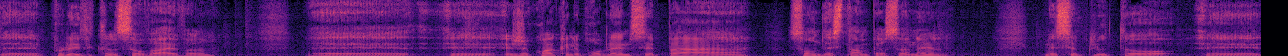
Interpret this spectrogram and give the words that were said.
de political survival. Euh, et, et je crois que le problème, c'est pas son destin personnel. mais c'est plutôt euh,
